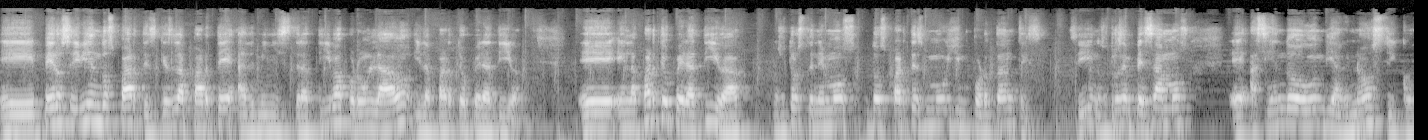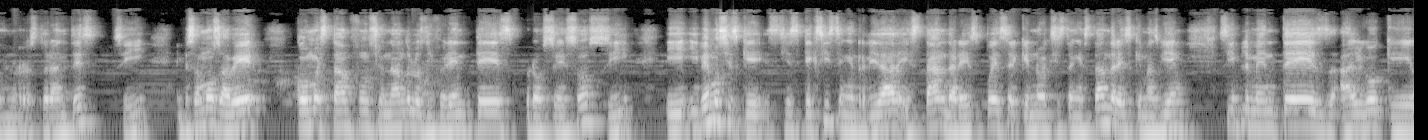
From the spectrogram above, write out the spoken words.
eh, pero se divide en dos partes, que es la parte administrativa por un lado y la parte operativa. Eh, en la parte operativa, nosotros tenemos dos partes muy importantes, ¿sí? Nosotros empezamos eh, haciendo un diagnóstico en los restaurantes, ¿sí? Empezamos a ver cómo están funcionando los diferentes procesos, ¿sí? Y, vemos si es, que, si es que existen en realidad estándares, puede ser que no existan estándares, que más bien simplemente es algo que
